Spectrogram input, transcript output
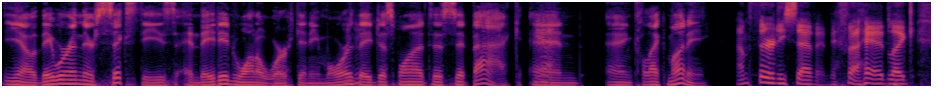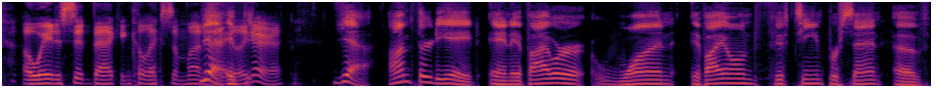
you know, they were in their 60s and they didn't want to work anymore. They just wanted to sit back Mm-hmm. Yeah. and and collect money. I'm 37. If I had like a way to sit back and collect some money, Yeah, I'd be if like, all right. Yeah, I'm 38 and if I were one if I owned 15% of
